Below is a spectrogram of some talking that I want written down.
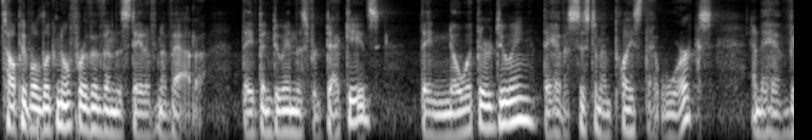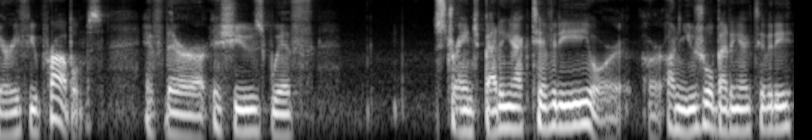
tell people look no further than the state of Nevada. They've been doing this for decades. They know what they're doing. They have a system in place that works, and they have very few problems. If there are issues with strange betting activity or, or unusual betting activity,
